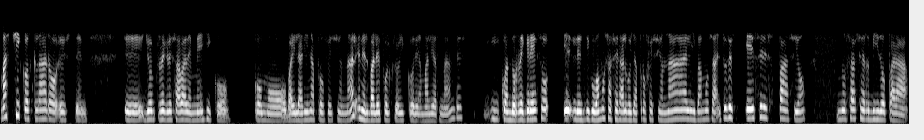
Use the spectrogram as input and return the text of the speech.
más chicos, claro, este, eh, yo regresaba de México como bailarina profesional en el ballet folclórico de Amalia Hernández. Y cuando regreso eh, les digo vamos a hacer algo ya profesional y vamos a entonces ese espacio nos ha servido para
